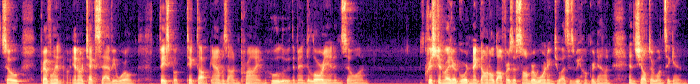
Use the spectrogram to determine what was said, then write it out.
so prevalent in our tech savvy world Facebook, TikTok, Amazon Prime, Hulu, The Mandalorian, and so on. Christian writer Gordon MacDonald offers a somber warning to us as we hunker down and shelter once again.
